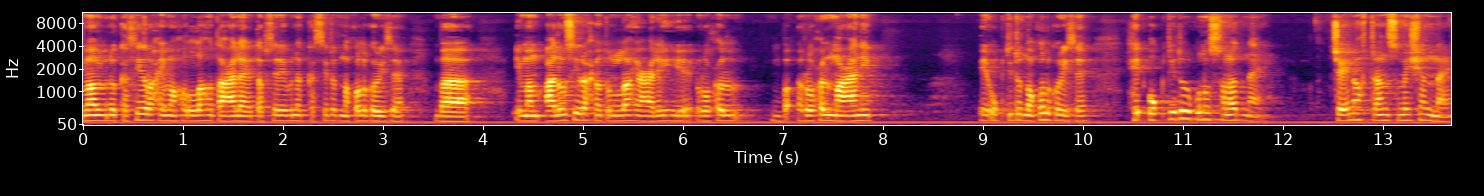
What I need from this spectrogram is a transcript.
ইমাম ইবনু কাছিৰ ৰহিমাহুল্লাহ তালাই তাফচিৰ ইবনু কাছিৰত নকল কৰিছে বা ইমাম আলুচি ৰহমতুল্লাহ আলিহিয়ে ৰুহুল ৰুহুল মাহানিত এই উক্তিটো নকল কৰিছে সেই উক্তিটোৰ কোনো চনদ নাই। চেইন অফ ট্ৰান্সমিশ্যন নাই।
